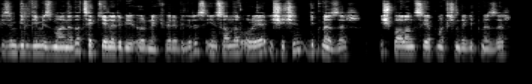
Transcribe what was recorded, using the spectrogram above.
bizim bildiğimiz manada tekkeleri bir örnek verebiliriz. İnsanlar oraya iş için gitmezler. İş bağlantısı yapmak için de gitmezler.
